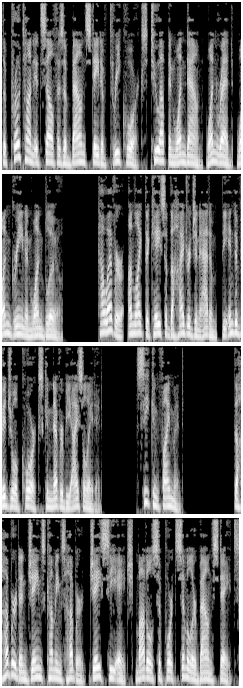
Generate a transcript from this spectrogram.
The proton itself is a bound state of three quarks two up and one down, one red, one green and one blue. However, unlike the case of the hydrogen atom, the individual quarks can never be isolated. See confinement. The Hubbard and Jaynes Cummings Hubbard models support similar bound states.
